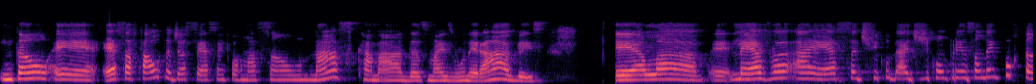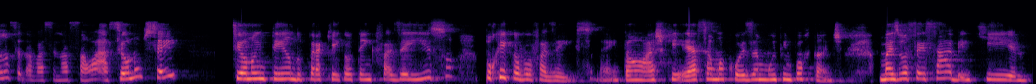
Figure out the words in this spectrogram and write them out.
Então, é, essa falta de acesso à informação nas camadas mais vulneráveis ela é, leva a essa dificuldade de compreensão da importância da vacinação. Ah, se eu não sei, se eu não entendo para que, que eu tenho que fazer isso, por que, que eu vou fazer isso? Né? Então, acho que essa é uma coisa muito importante. Mas vocês sabem que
